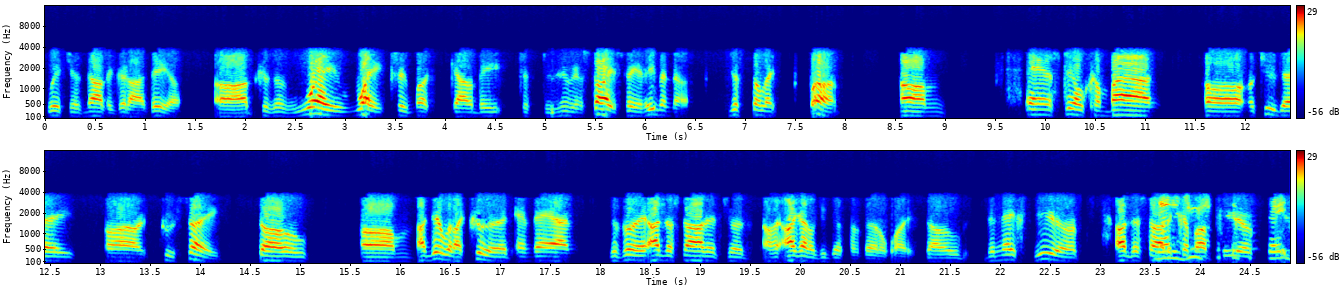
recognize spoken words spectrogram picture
which is not a good idea uh, because there's way, way too much got to be to, to do in sightseeing, even though just to like fun, um, and still combine uh, a two day uh, crusade. So um, I did what I could, and then the very I decided to I, I got to do this a better way. So the next year I decided to come up here. Did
